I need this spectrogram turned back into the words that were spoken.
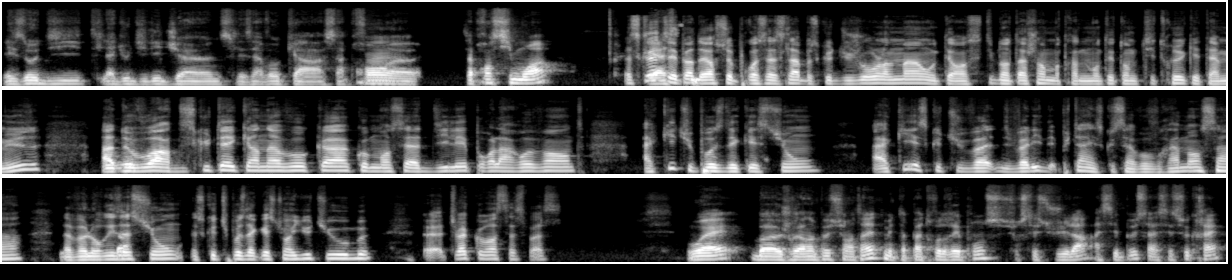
les audits, la due diligence, les avocats, ça prend, Ouais. euh, ça prend six mois. Est-ce que là, tu as ce- peur d'ailleurs ce process-là? Parce que du jour au lendemain où tu es en slip dans ta chambre en train de monter ton petit truc et t'amuses, à Mhm. devoir discuter avec un avocat, commencer à dealer pour la revente, à qui tu poses des questions? À qui est-ce que tu va- valides? Putain, est-ce que ça vaut vraiment ça? La valorisation? Est-ce que tu poses la question à YouTube? Euh, Tu vois comment ça se passe? Ouais, bah, je regarde un peu sur Internet, mais tu n'as pas trop de réponses sur ces sujets-là. Assez peu, c'est assez secret.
